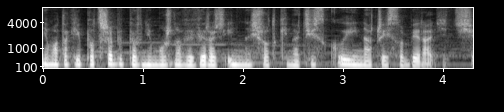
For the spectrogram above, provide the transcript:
Nie ma takiej potrzeby, pewnie można wywierać inne środki nacisku i inaczej sobie radzić.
